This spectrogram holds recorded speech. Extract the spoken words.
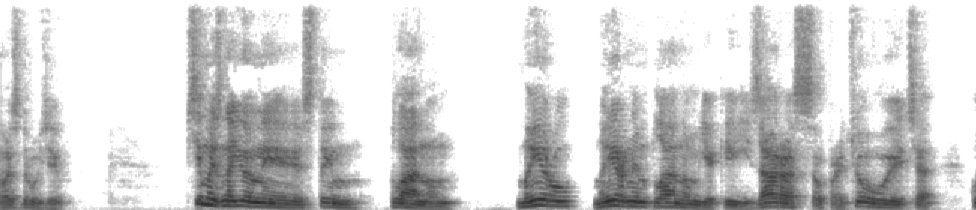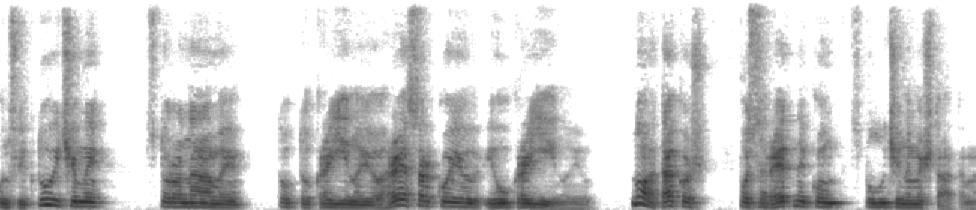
вас, друзі. Всі ми знайомі з тим планом миру, мирним планом, який зараз опрацьовується конфліктуючими сторонами, тобто країною-агресоркою і Україною, ну а також посередником Сполученими Штатами.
